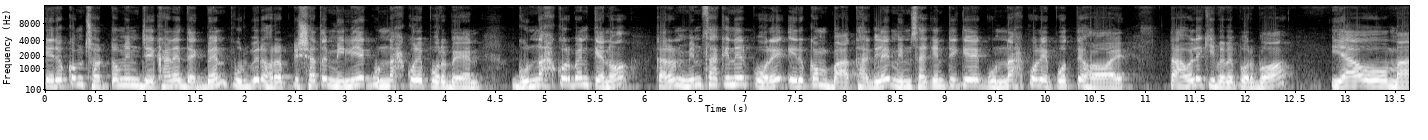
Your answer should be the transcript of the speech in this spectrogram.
এরকম ছোট্ট মিম যেখানে দেখবেন, পূর্বের হরফটির সাথে মিলিয়ে গুন্নাহ করে পড়বেন। গুন্নাহ করবেন কেন? কারণ মিম সাকিনের পরে এরকম বা থাকলে মিম সাকিনটিকে গুন্নাহ করে পড়তে হয়। তাহলে কীভাবে পড়ব? ইয়াও মা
